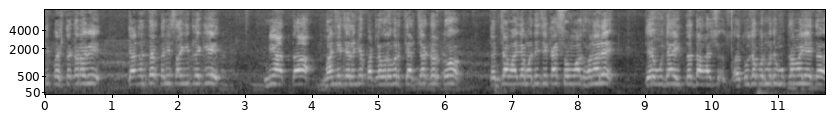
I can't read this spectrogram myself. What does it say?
ती स्पष्ट करावी. त्यानंतर त्यांनी सांगितलं की मी आता मान्य जरंगे पाटलाबरोबर चर्चा करतो. त्यांच्या माझ्यामध्ये जे काय संवाद होणार आहे ते उद्या इथं धाराशिव तुळजापूरमध्ये मुक्कामा येतं.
